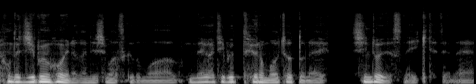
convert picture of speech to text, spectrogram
本当に自分本位な感じしますけども、ネガティブっていうのもちょっとね、しんどいですね、生きててね。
